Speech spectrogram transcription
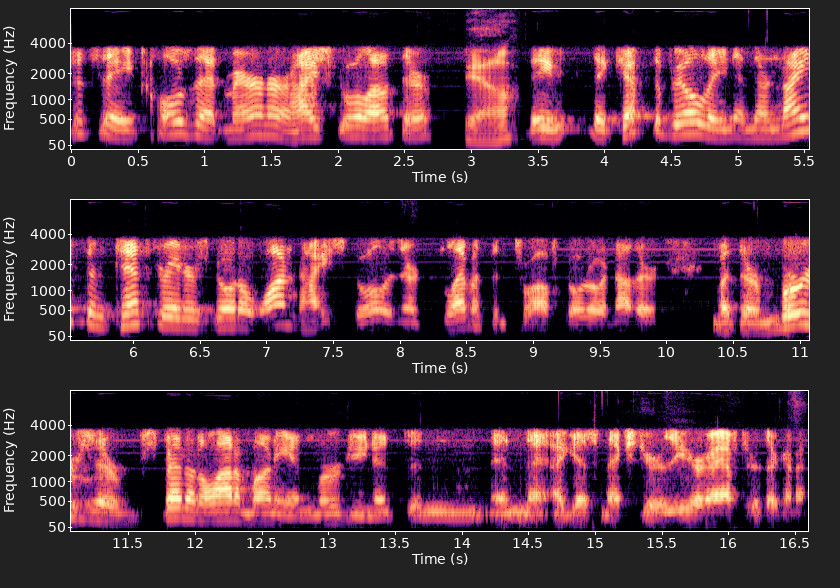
since they closed that Mariner High School out there Yeah. they they kept the building, and their ninth and tenth graders go to one high school, and their eleventh and twelfth go to another. But they're merged. They're spending a lot of money in merging it, and and I guess next year, or the year after, they're going to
